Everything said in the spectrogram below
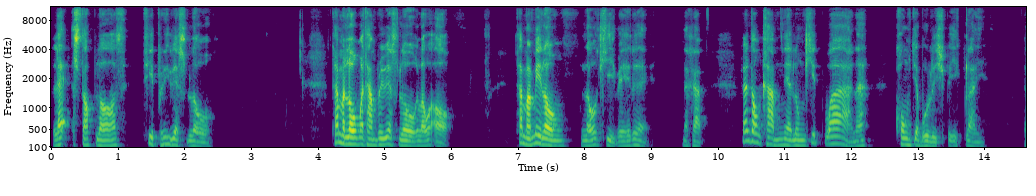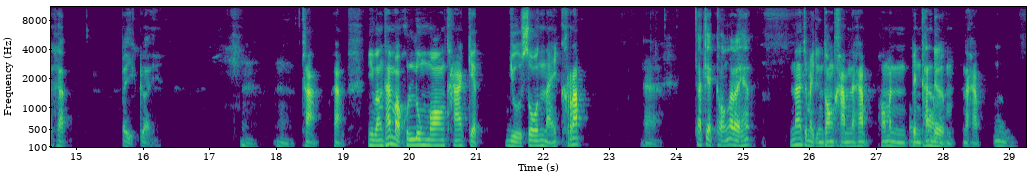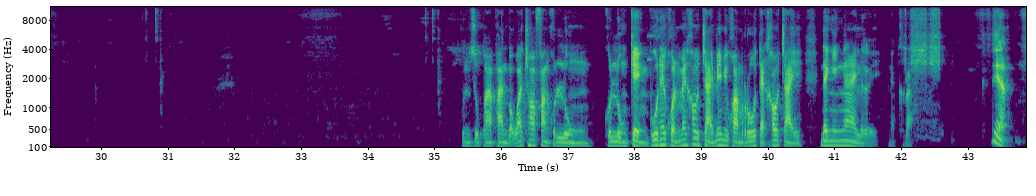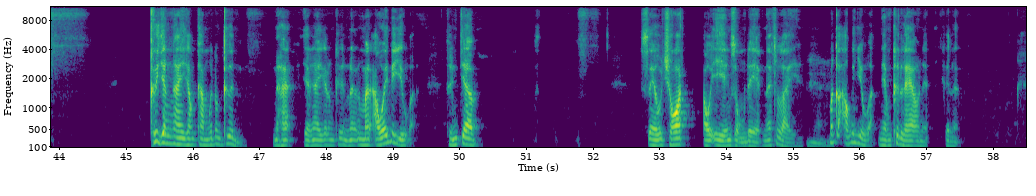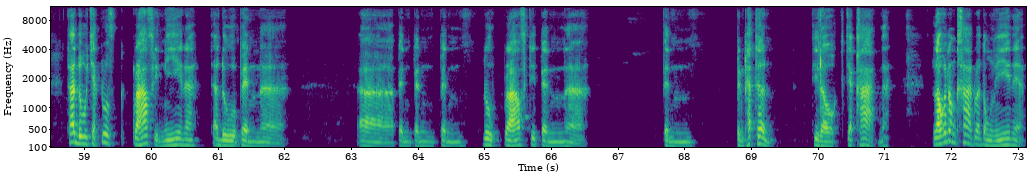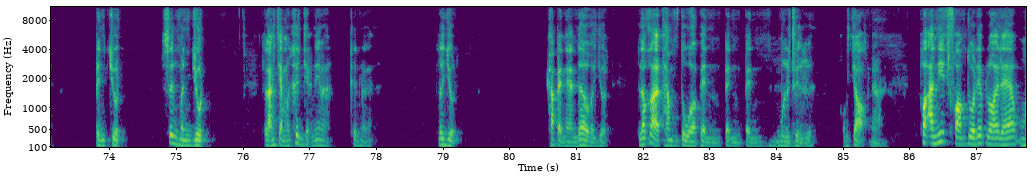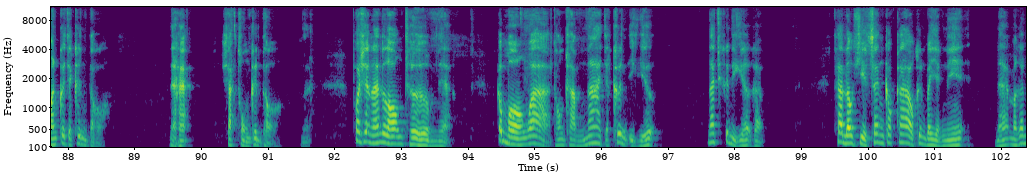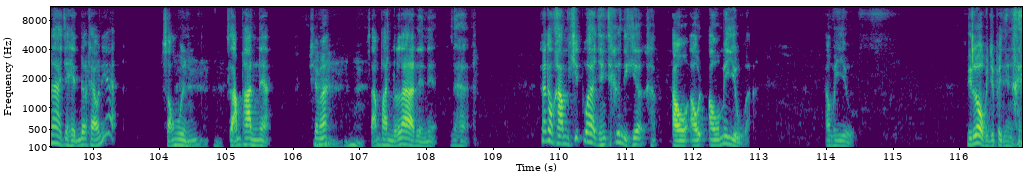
และ stop loss ที่ previous low ถ้ามันลงมาทำ previous low เราก็ออก ถ้ามันไม่ลงเราก็ขี่ไปเรื่อยๆนะครับดังนั้นทองคำเนี่ยลงคิดว่านะ คงจะ bullish ไปอีกไกลนะครับ ไปอีกไกล อืมอืมครับครับ มีบางท่านบอกคุณลุงมอง target อยู่โซนไหนครับ อ่า target ของอะไรฮะ น่าจะหมายถึงทองคำนะครับ เพราะมันเป็นท่านเดิมนะครับ อืม คุณสุภาพันธ์บอกว่าชอบฟังคุณลุง คุณลุงเก่ง พูดให้คนไม่เข้าใจไม่มีความรู้แต่เข้าใจได้ง่าย ๆเลยนะครับ เนี่ย คือยังไงทองคำก็ต้องขึ้นนะฮะยังไงก็ต้องขึ้นมันมันเอาไว้ไม่อยู่อะถึงจะเซลล์ช็อตเอาเองส่งเดทนะเท่าไหร่อืมมันก็เอาไม่อยู่อะเนี่ยมันขึ้นแล้วเนี่ยขึ้นแล้วถ้าดูจากรูปกราฟอย่างนี้นะ ถ้าดูเป็นเอ่อเอ่อเป็นเป็นเป็น รูปกราฟที่เป็นเอ่อเป็นเป็น pattern ที่เราจะคาดนะ เราก็ต้องคาดว่าตรงนี้เนี่ย เป็นจุดซึ่งมันหยุด หลังจากมันขึ้นจากนี้มา ขึ้นมาแล้วแล้วหยุด cup เป็น handle หยุด แล้วก็ทำตัวเป็นเป็นเป็นมือถือของจอกนะอ่าพออันนี้ฟอร์มตัวเรียบร้อยแล้ว มันก็จะขึ้นต่อนะฮะชักธงขึ้นต่อนะเพราะฉะนั้นลองเทอมเนี่ย ก็มองว่าทองคำน่าจะขึ้นอีกเยอะ น่าจะขึ้นอีกเยอะครับ ถ้าเราขีดเส้นคร่าวๆขึ้นไปอย่างนี้ นะ มันก็น่าจะเห็นแถวๆเนี้ยสองหมื่นสามพันเนี่ย ใช่ไหมอืมสามพันดอลลาร์เดือนเนี่ยนะฮะแล้วทองคำคิดว่ายังจะขึ้นอีกเยอะครับ เอาเอาเอาไม่อยู่อะเอาไม่อยู่นี่โลกมันจะเป็นยังไง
